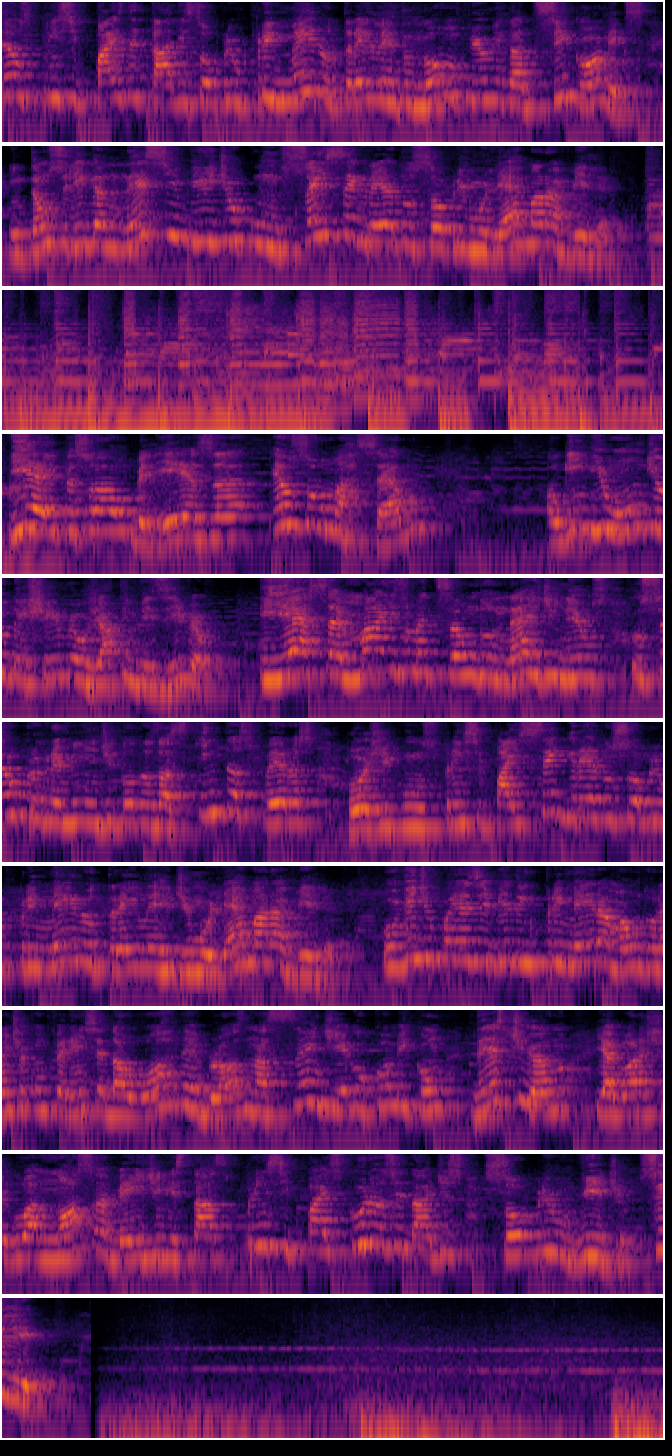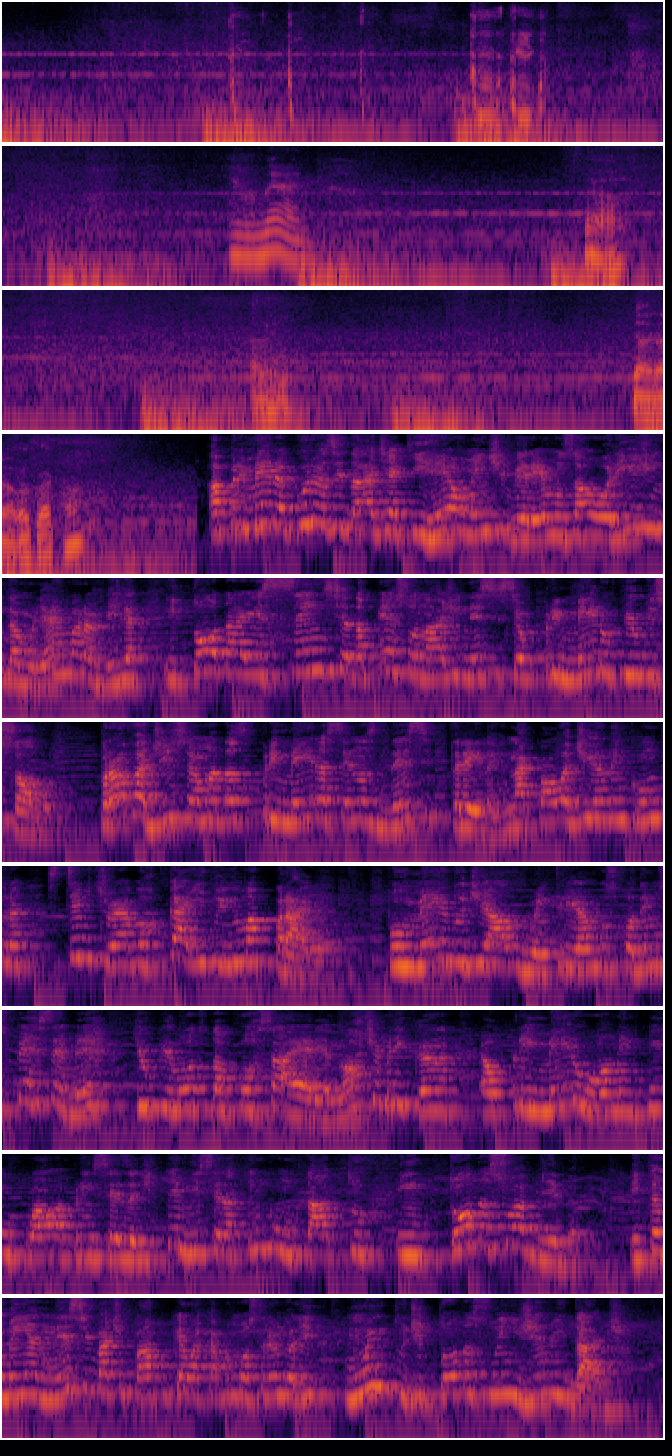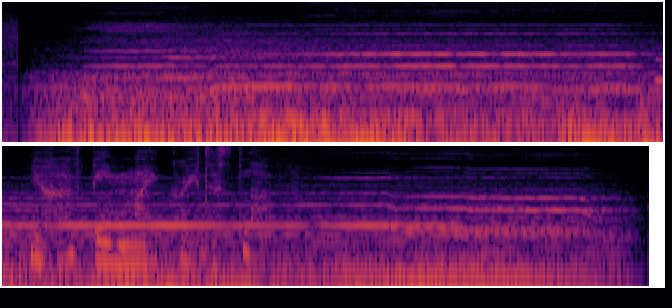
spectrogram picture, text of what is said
conhecer os principais detalhes sobre o primeiro trailer do novo filme da DC Comics? Então se liga nesse vídeo com 6 segredos sobre Mulher Maravilha. E aí pessoal, beleza? Eu sou o Marcelo. Alguém viu onde eu deixei meu jato invisível? E essa é mais uma edição do Nerd News, o seu programinha de todas as quintas-feiras, hoje com os principais segredos sobre o primeiro trailer de Mulher Maravilha. O vídeo foi exibido em primeira mão durante a conferência da Warner Bros. na San Diego Comic Con deste ano e agora chegou a nossa vez de listar as principais curiosidades sobre o vídeo. Se liga! You're a man. Yeah. I mean, no, no, look like one. A primeira curiosidade é que realmente veremos a origem da Mulher Maravilha e toda a essência da personagem nesse seu primeiro filme solo. Prova disso é uma das primeiras cenas desse trailer, na qual a Diana encontra Steve Trevor caído em uma praia. Por meio do diálogo entre ambos, podemos perceber que o piloto da Força Aérea norte-americana é o primeiro homem com o qual a princesa de Temícera tem contato em toda a sua vida. E também é nesse bate-papo que ela acaba mostrando ali muito de toda a sua ingenuidade. You have been my greatest love.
